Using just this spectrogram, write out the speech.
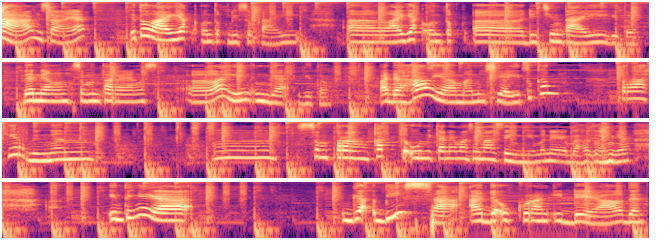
A misalnya itu layak untuk disukai uh, layak untuk uh, dicintai gitu. Dan yang sementara yang uh, lain enggak gitu. Padahal ya manusia itu kan terakhir dengan hmm, semperangkat keunikannya masing-masing. Gimana ya bahasanya? Intinya ya nggak bisa ada ukuran ideal dan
